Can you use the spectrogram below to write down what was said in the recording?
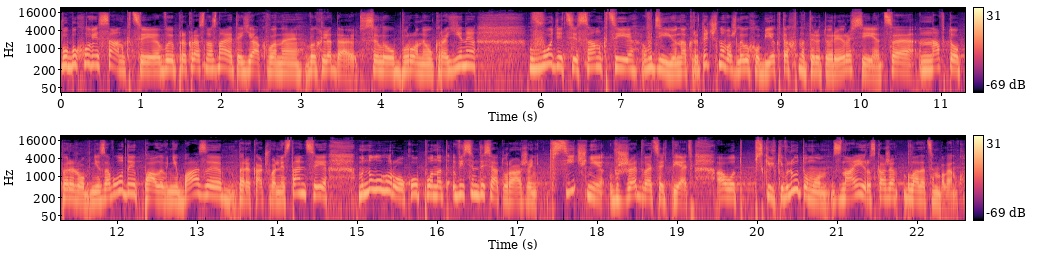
Вибухові санкції. Ви прекрасно знаєте, як вони виглядають. Сили оборони України вводять ці санкції в дію на критично важливих об'єктах на території Росії. Це нафтопереробні заводи, паливні бази, перекачувальні станції. Минулого року понад 80 уражень. В січні вже 25. А от скільки в лютому знає і розкаже Влада Цимбаленко.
